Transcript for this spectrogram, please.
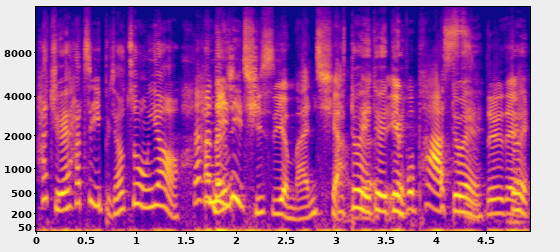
他觉得他自己比较重要。但他能力其实也蛮强，啊，对对对，也不怕死，对对不对，对？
